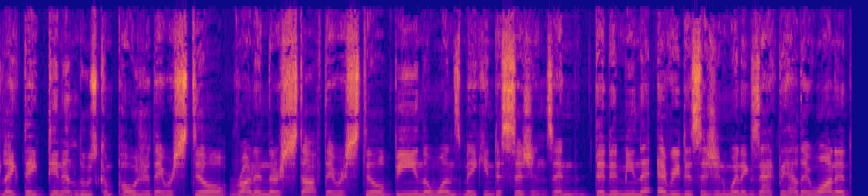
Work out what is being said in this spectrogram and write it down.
Like they didn't lose composure. They were still running their stuff. They were still being the ones making decisions. And that didn't mean that every decision went exactly how they wanted,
